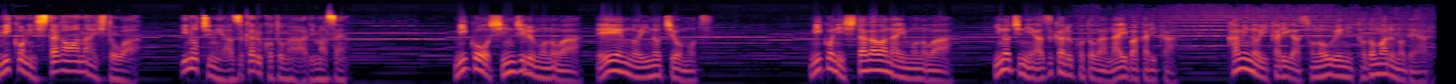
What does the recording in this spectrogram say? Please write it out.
巫女に従わない人は、命に預かることがありません。巫女を信じる者は永遠の命を持つ。巫女に従わない者は、命に預かることがないばかりか、神の怒りがその上にとどまるのである。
